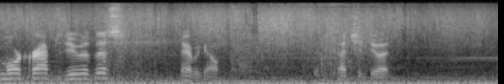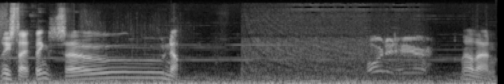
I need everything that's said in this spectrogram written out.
more crap to do with this? There we go. That should do it. At least I think so. No. Hornet here. Well then.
